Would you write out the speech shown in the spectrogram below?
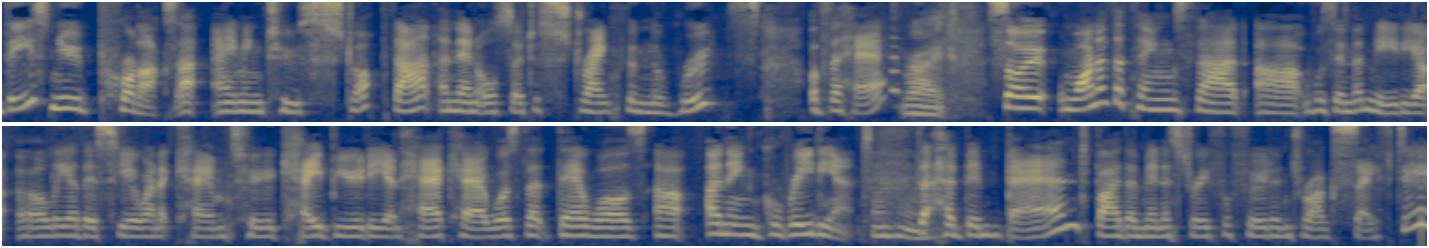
these new products are aiming to stop that and then also to strengthen the roots of the hair. Right. So, one of the things that uh, was in the media earlier this year when it came to K beauty and hair care was that there was uh, an ingredient that had been banned by the Ministry for Food and Drug Safety.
